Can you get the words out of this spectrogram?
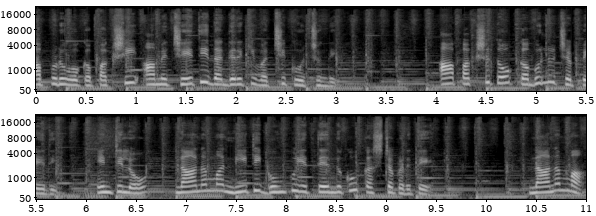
అప్పుడు ఒక పక్షి ఆమె చేతి దగ్గరికి వచ్చి కూర్చుంది. ఆ పక్షితో కబుర్లు చెప్పేది. ఇంటిలో నానమ్మ నీటి గుంపు ఎత్తేందుకు కష్టపడితే. నానమ్మ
